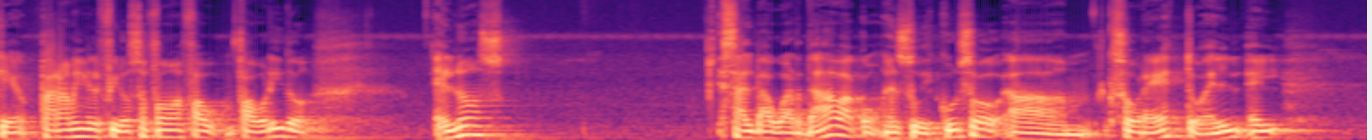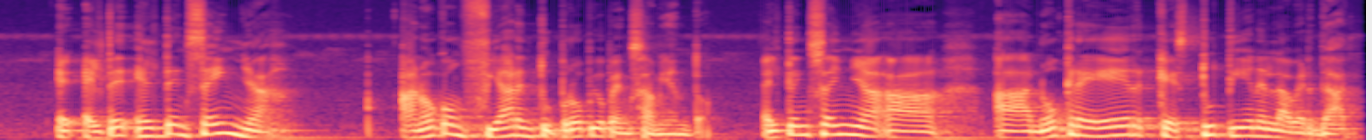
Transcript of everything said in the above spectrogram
que para mí el filósofo más favorito, él nos salvaguardaba en su discurso sobre esto. Él, él, te, enseña a no confiar en tu propio pensamiento. Él te enseña a, a no creer que tú tienes la verdad.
